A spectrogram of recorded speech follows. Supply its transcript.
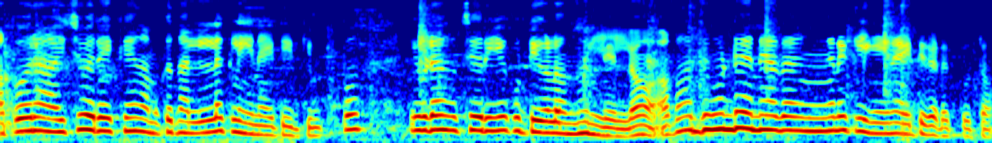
അപ്പോൾ ഒരാഴ്ച വരെയൊക്കെ നമുക്ക് നല്ല ക്ലീൻ ആയിട്ടിരിക്കും. ഇപ്പോൾ ഇവിടെ ചെറിയ കുട്ടികളൊന്നും ഇല്ലല്ലോ. അപ്പോൾ അതുകൊണ്ട് തന്നെ അതങ്ങനെ ക്ലീൻ ആയിട്ട് കിടക്കും കേട്ടോ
